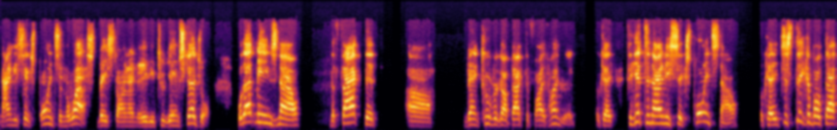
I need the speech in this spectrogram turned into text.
96 points in the West based on an 82 game schedule. Well, that means now the fact that uh, Vancouver got back to 500, okay, to get to 96 points now, okay, just think about that.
